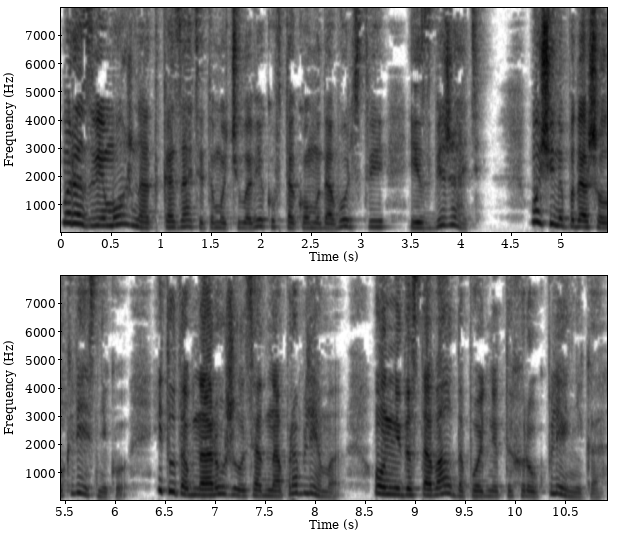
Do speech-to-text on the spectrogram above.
Разве можно отказать этому человеку в таком удовольствии и сбежать? Мужчина подошел к вестнику, и тут обнаружилась одна проблема. Он не доставал до поднятых рук пленника.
